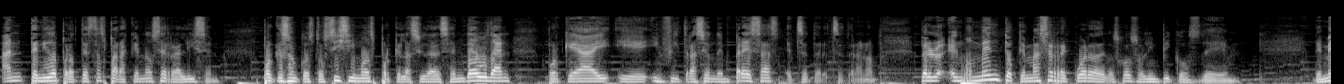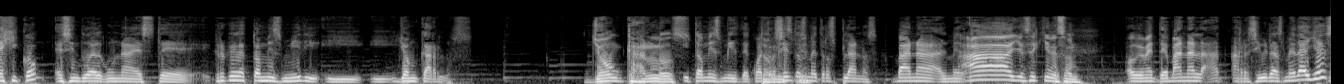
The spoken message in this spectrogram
han tenido protestas para que no se realicen, porque son costosísimos, porque las ciudades se endeudan, porque hay eh, infiltración de empresas, etcétera, etcétera, ¿no? Pero el momento que más se recuerda de los Juegos Olímpicos de, de México es sin duda alguna este, creo que era Tommy Smith y, y- y John Carlos. John Carlos. Y Tommy Smith de 400 Smith. metros planos van a, al Ah, ya sé quiénes son. obviamente van a, la- a recibir las medallas.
